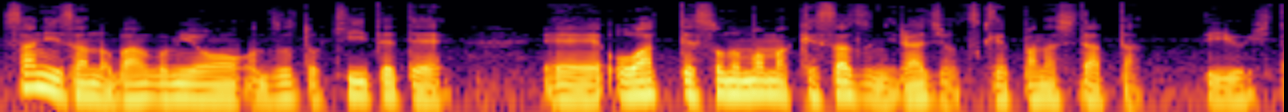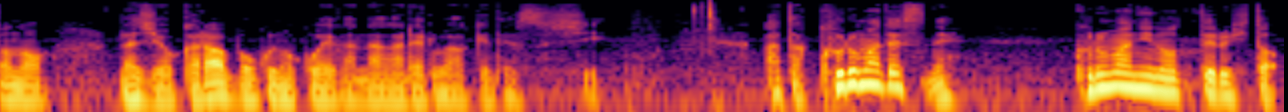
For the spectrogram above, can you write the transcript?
サニーさんの番組をずっと聞いてて、えー、終わってそのまま消さずにラジオつけっぱなしだったっていう人のラジオからは僕の声が流れるわけですし。あとは車ですね。車に乗ってる人。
